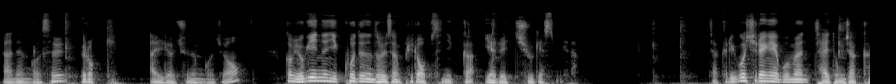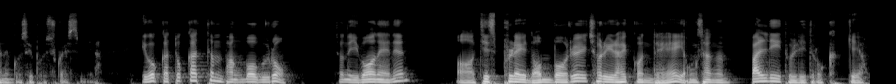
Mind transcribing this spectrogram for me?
라는 것을 이렇게 알려주는 거죠. 그럼 여기 있는 이 코드는 더 이상 필요 없으니까 얘를 지우겠습니다. 자, 그리고 실행해보면 잘 동작하는 것을 볼 수가 있습니다. 이것과 똑같은 방법으로 저는 이번에는 어, display number를 처리를 할 건데 영상은 빨리 돌리도록 할게요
